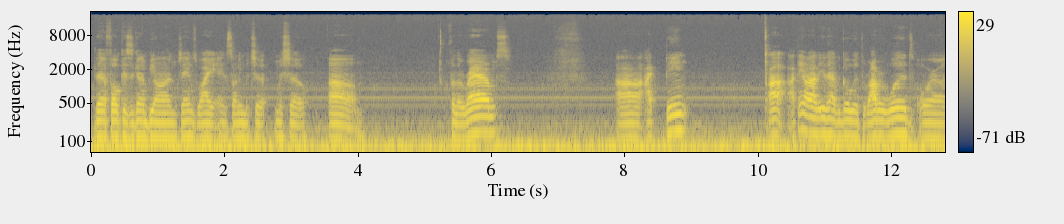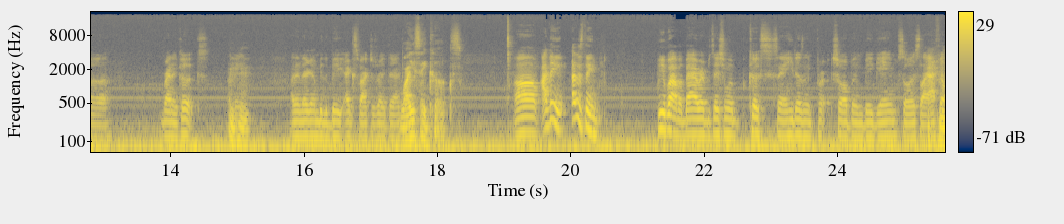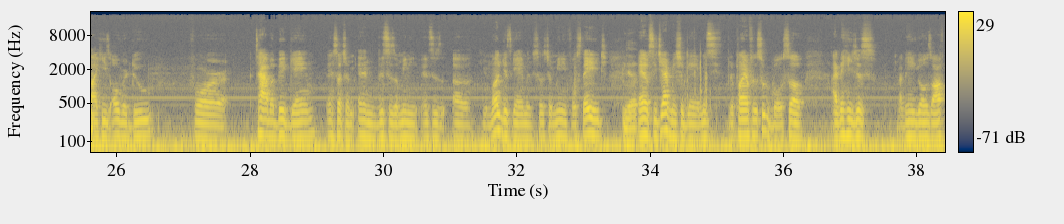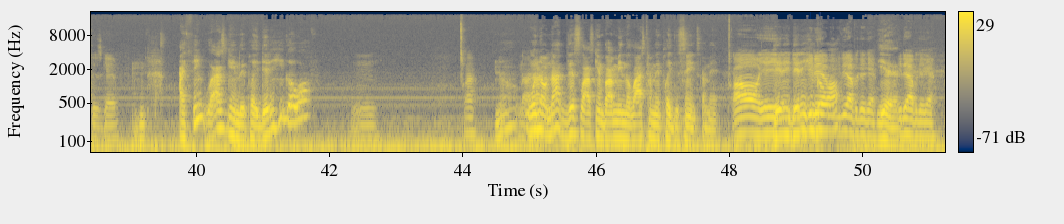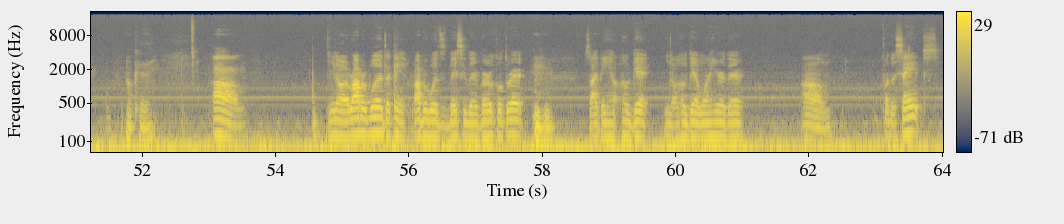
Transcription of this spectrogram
their focus is gonna be on James White and Sony Mich- Michel. Um, for the Rams, uh, I think uh, I think I'll either have to go with Robert Woods or uh, Brandin Cooks. I think Mhm. I think they're gonna be the big X factors right there. Why you say Cooks? um, I think I just think people have a bad reputation with Cooks saying he doesn't pr- show up in big games. So it's like I feel Mhm. like he's overdue for to have a big game in such a and this is a meaning this is a humongous game in such a meaningful stage. Yeah. NFC Championship game. It's, they're playing for the Super Bowl. So I think he just I think he goes off this game. I think last game they played, didn't he go off? Mm. No. No, well, no, not- not this last game, but I mean the last time they played the Saints. I mean, Oh yeah, yeah. Didn't- he didn't he did go have, off? He did have a good game. Yeah. he did have a good game. Okay. Um, you know, Robert Woods. I think Robert Woods is basically their vertical threat. hmm So I think he'll, he'll get you know he'll get one here or there. Um, for the Saints,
